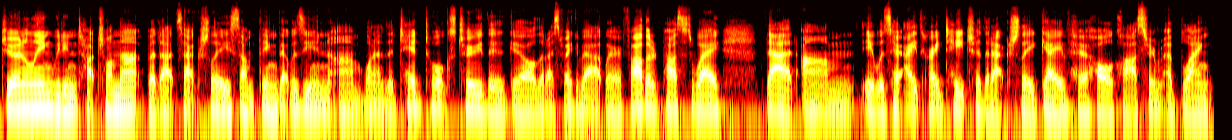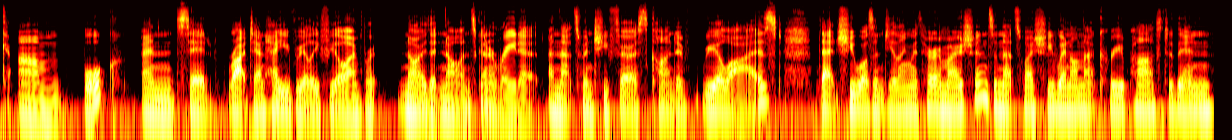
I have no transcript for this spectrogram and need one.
journaling. We didn't touch on that, but that's actually something that was in um, one of the TED talks too. The girl that I spoke about, where her father had passed away, that um, it was her eighth grade teacher that actually gave her whole classroom a blank um, book. and said, write down how you really feel and know that no one's going to read it. And that's when she first kind of realized that she wasn't dealing with her emotions. And that's why she went on that career path to then.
